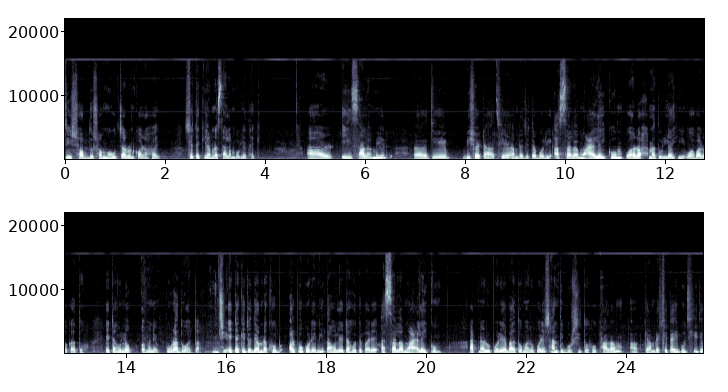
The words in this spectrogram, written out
যে শব্দসমূহ উচ্চারণ করা হয় সেটাকে আমরা সালাম বলে থাকি। আর এই সালামের যে বিষয়টা আছে আমরা যেটা বলি আসসালামু আলাইকুম ওয়া রহমাতুল্লাহি ওয়া বারকাত এটা হলো মানে পুরা দোয়াটা। এটাকে যদি আমরা খুব অল্প করে নিই তাহলে এটা হতে পারে আসসালামু আলাইকুম। আপনার উপরে বা তোমার উপরে শান্তি বর্ষিত হোক। সালামকে আমরা সেটাই বুঝি যে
